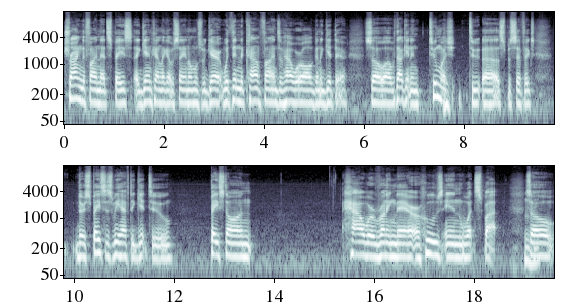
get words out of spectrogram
trying to find that space again, kind of like I was saying, almost with Garrett, within the confines of how we're all going to get there. So uh, without getting in too much to uh, specifics, there's spaces we have to get to based on how we're running there or who's in what spot. Mm-hmm. So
